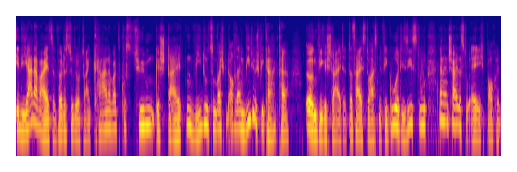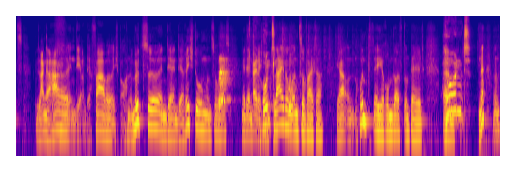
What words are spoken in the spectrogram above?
idealerweise würdest du durch dein Karnevalskostüm gestalten, wie du zum Beispiel auch deinen Videospielcharakter irgendwie gestaltet. Das heißt, du hast eine Figur, die siehst du, dann entscheidest du, ey, ich brauche jetzt lange Haare in der und der Farbe, ich brauche eine Mütze in der in der Richtung und sowas, mit der entsprechenden. Kleidung und so weiter. Ja, und ein Hund, der hier rumläuft und bellt. Ähm, Hund! Ne? Und,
